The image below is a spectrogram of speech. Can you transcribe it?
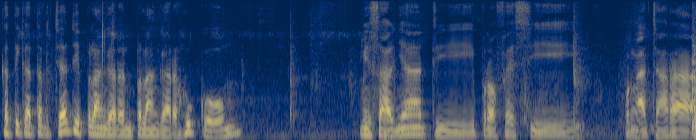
ketika terjadi pelanggaran-pelanggaran hukum, misalnya di profesi pengacara,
